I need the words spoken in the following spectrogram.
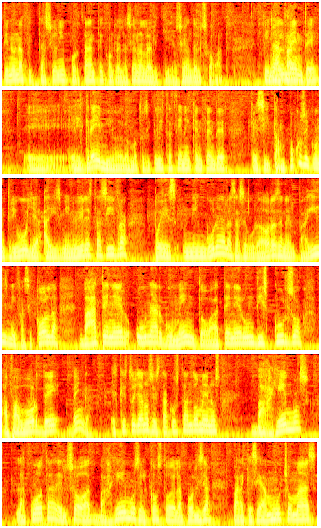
tiene una afectación importante con relación a la liquidación del SOAT. Finalmente... Eh, el gremio de los motociclistas tienen que entender que si tampoco se contribuye a disminuir esta cifra, pues ninguna de las aseguradoras en el país, ni Fasecolda, va a tener un argumento, va a tener un discurso a favor de, venga, es que esto ya nos está costando menos, bajemos la cuota del SOAT, bajemos el costo de la póliza para que sea mucho más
